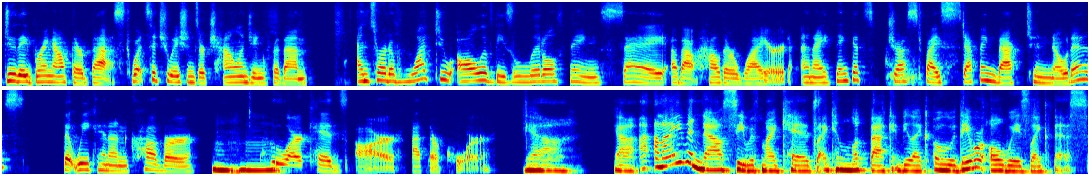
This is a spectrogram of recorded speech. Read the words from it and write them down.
do they bring out their best? What situations are challenging for them? And sort of what do all of these little things say about how they're wired? And I think it's just by stepping back to notice that we can uncover Mhm. who our kids are at their core. Yeah. Yeah. And I even now see with my kids, I can look back and be like, oh, they were always like this,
